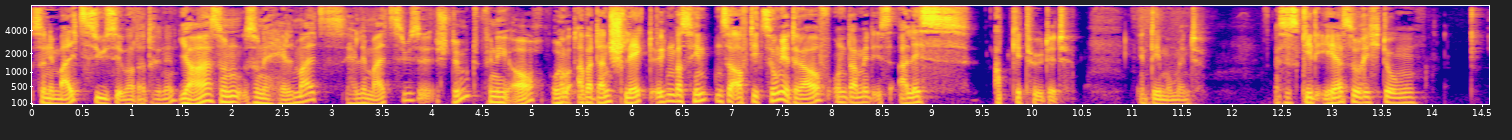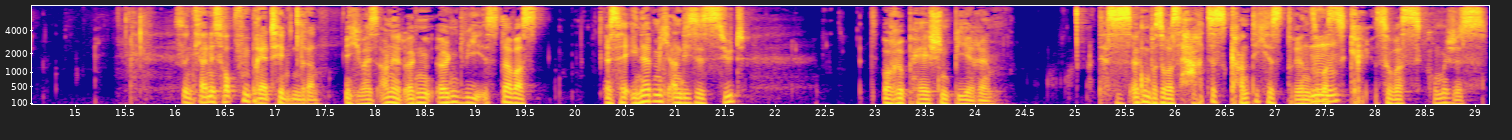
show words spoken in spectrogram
so eine Malzsüße war da drinnen. Ja, so, so eine Hellmalz, helle Malzsüße, stimmt, finde ich auch. Aber, aber, dann schlägt irgendwas hinten so auf die Zunge drauf und damit ist alles abgetötet in dem Moment. Also es geht eher so Richtung so ein kleines Hopfenbrett hinten dran. Ich weiß auch nicht, Irgend, irgendwie ist da was, es erinnert mich an diese südeuropäischen Biere. Das ist irgendwo so was Hartes, Kantiges drin, mhm. sowas, sowas Komisches.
